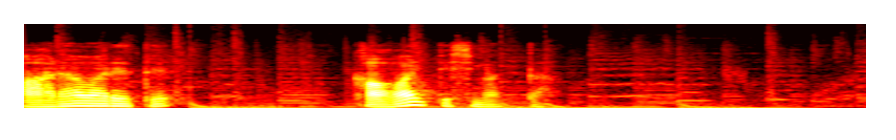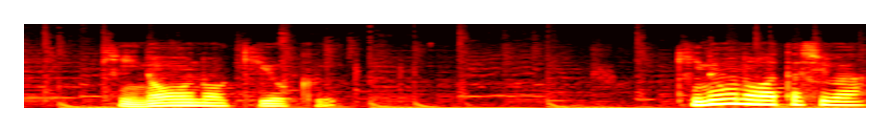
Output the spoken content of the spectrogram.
洗われて乾いてしまった。昨日の記憶。昨日の私は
